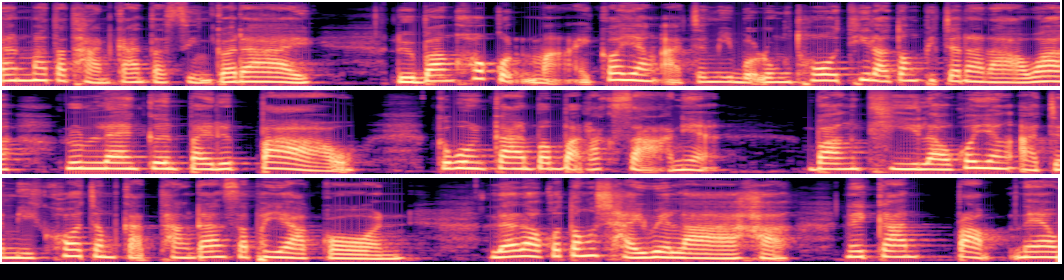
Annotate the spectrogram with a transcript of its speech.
ด้านมาตรฐานการตัดสินก็ได้ หรือบางข้อกฎหมายก็ยังอาจจะมีบทลงโทษที่เราต้องพิจารณาว่า รุนแรงเกินไปหรือเปล่า กระบวนการบำบัดรักษาเนี่ยบางทีเราก็ยังอาจจะมีข้อจำกัดทางด้านทรัพยากร และเราก็ต้องใช้เวลาค่ะ ในการปรับแนว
